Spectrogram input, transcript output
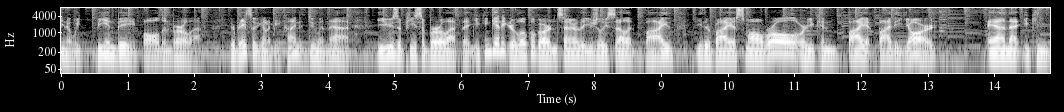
you know, we B and B, balled and burlap. You're basically going to be kind of doing that. You use a piece of burlap that you can get at your local garden center. They usually sell it by either buy a small roll or you can buy it by the yard, and that you can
